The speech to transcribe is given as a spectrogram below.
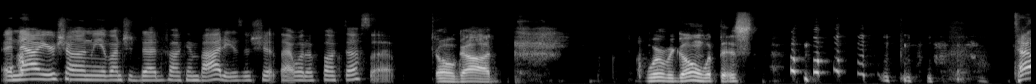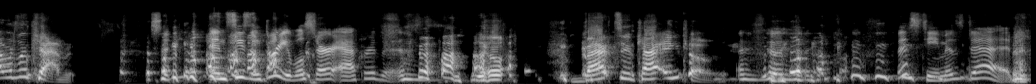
and now you're showing me a bunch of dead fucking bodies of shit that would have fucked us up. Oh God. Where are we going with this? Taverns and Caverns. and season three will start after this. Back to Cat and Co. this team is dead.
